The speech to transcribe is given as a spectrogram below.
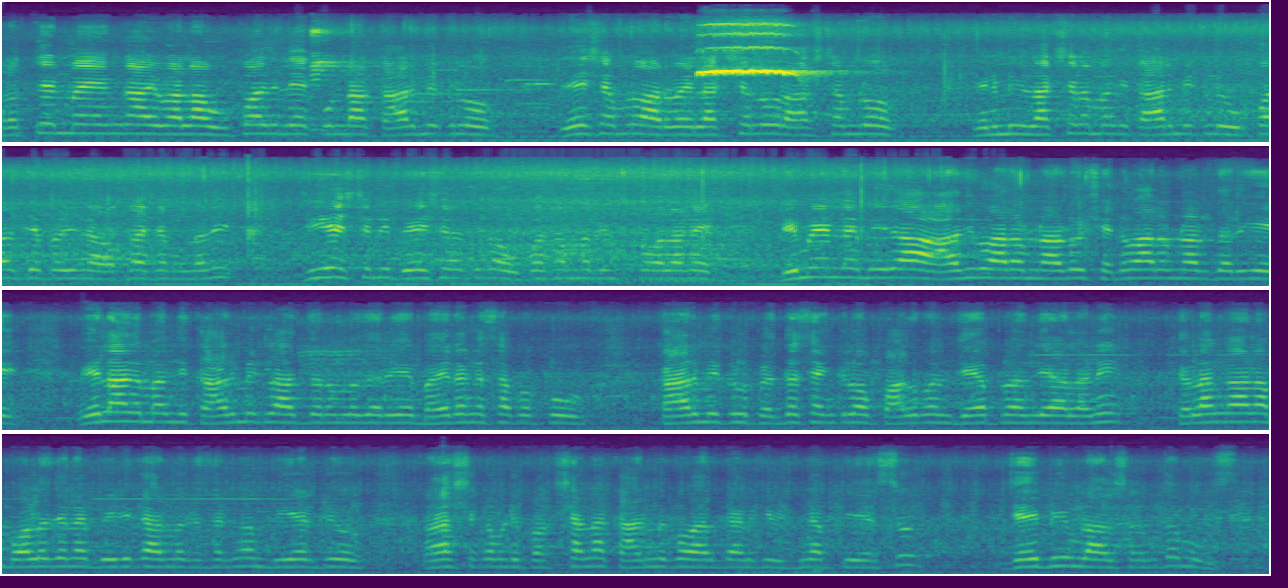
ప్రత్యామ్నాయంగా ఇవాళ ఉపాధి లేకుండా కార్మికులు దేశంలో అరవై లక్షలు రాష్ట్రంలో ఎనిమిది లక్షల మంది కార్మికులు ఉపాధి దెబ్బతినే అవకాశం ఉన్నది. జీఎస్టీని బేషరతుగా ఉపసంహరించుకోవాలనే డిమాండ్ల మీద ఆదివారం నాడు శనివారం నాడు జరిగే వేలాది మంది కార్మికుల ఆధ్వర్యంలో జరిగే బహిరంగ సభకు కార్మికులు పెద్ద సంఖ్యలో పాల్గొని జయప్రదం చేయాలని తెలంగాణ బహుళజన బీడీ కార్మిక సంఘం బీఎల్టీ రాష్ట్ర కమిటీ పక్షాన కార్మిక వర్గానికి విజ్ఞప్తి చేస్తూ జై భీమ్ లాల్సరంతో ముగిస్తుంది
